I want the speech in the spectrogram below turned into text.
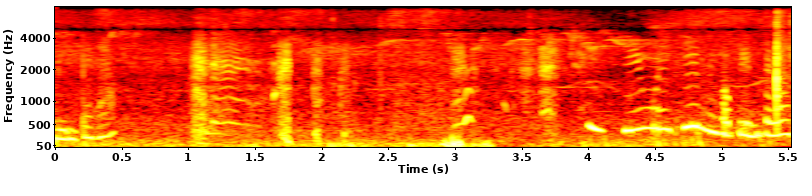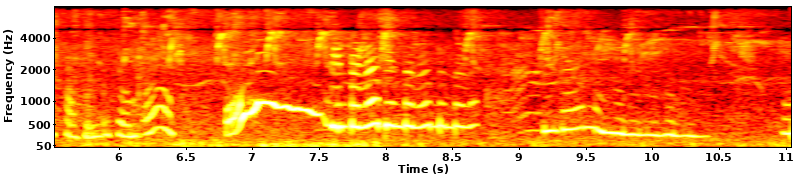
บินไปแล้วยิ้มไม่ขึ้นเขาบินไปแล้วค่ะคุณผู้ชมเอ้โอ้บินไปแล้วบินไปแล้วบินไปแล้วบินไปแล้วนู่นนู่นนู่นนู่นโอ้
